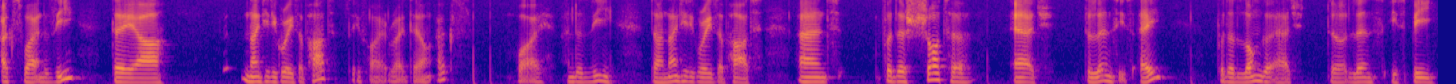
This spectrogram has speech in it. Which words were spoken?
x, y, and z, they are 90 degrees apart. So if I write down x, y, and z, they are 90 degrees apart. And for the shorter edge, the length is a. For the longer edge, the length is b.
